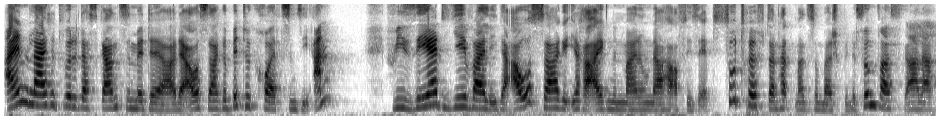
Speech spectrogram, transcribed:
Eingeleitet würde das Ganze mit der, der Aussage, bitte kreuzen Sie an, wie sehr die jeweilige Aussage Ihrer eigenen Meinung nach auf Sie selbst zutrifft. Dann hat man zum Beispiel eine Fünfer-Skala,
